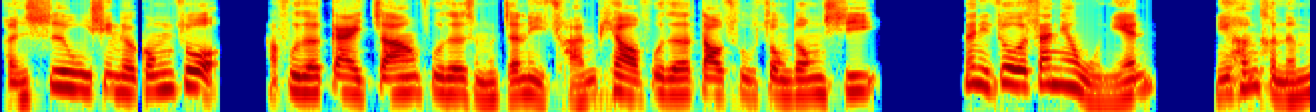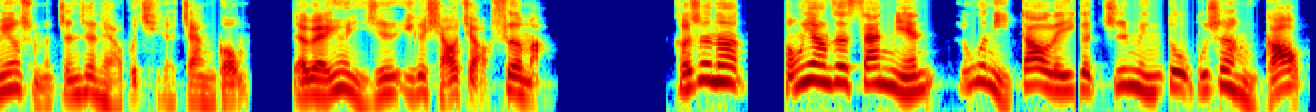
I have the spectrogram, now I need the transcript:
很事务性的工作，啊，负责盖章，负责什么整理传票，负责到处送东西，那你做个三年五年，你很可能没有什么真正了不起的战功。对不对？因为你是一个小角色嘛。可是呢，同样这三年，如果你到了一个知名度不是很高，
